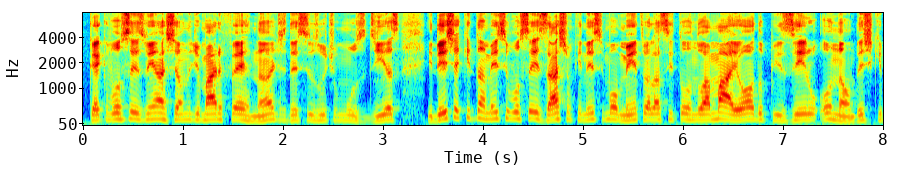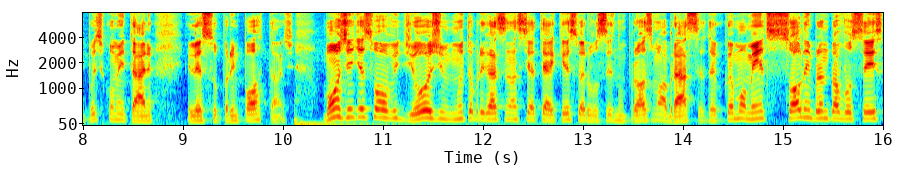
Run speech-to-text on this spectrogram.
o que é que vocês vêm achando de Mari Fernandes nesses últimos dias. E deixa aqui também se vocês acham que nesse momento ela se tornou a maior do piseiro ou não. Deixa aqui por esse comentário, ele é super importante. Bom, gente, esse foi o vídeo de hoje. Muito obrigado por assistir até aqui. Espero vocês no próximo. Um abraço. Até qualquer momento. Só lembrando para vocês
